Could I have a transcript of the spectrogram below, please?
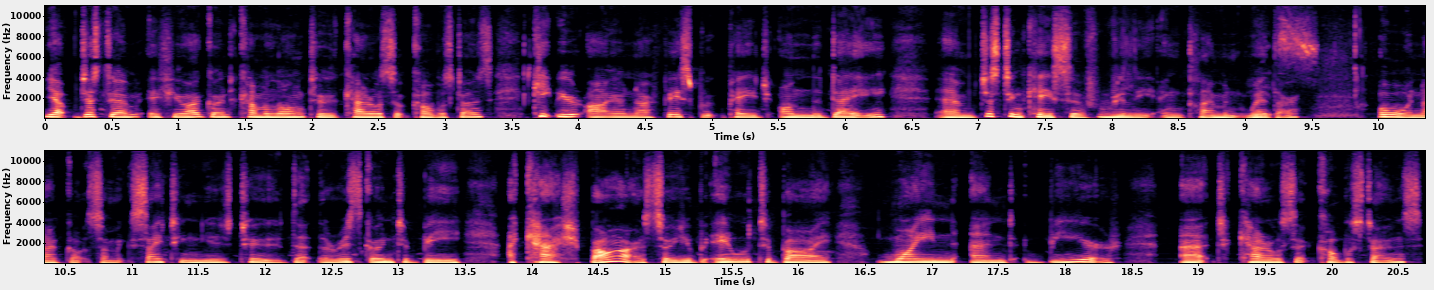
Yep, just um, if you are going to come along to Carols at Cobblestones, keep your eye on our Facebook page on the day, um, just in case of really inclement weather. Yes. Oh, and I've got some exciting news too that there is going to be a cash bar, so you'll be able to buy wine and beer at Carols at Cobblestones,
